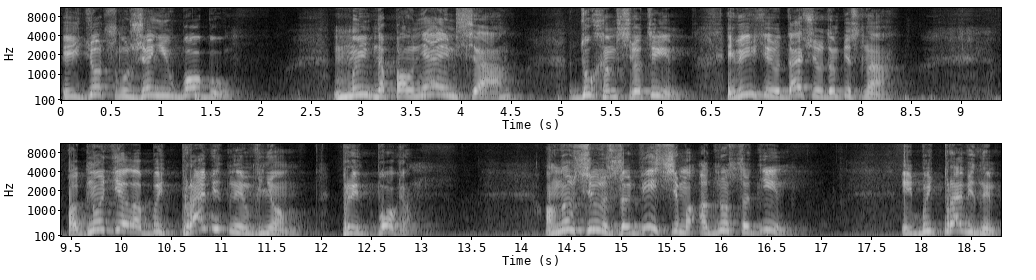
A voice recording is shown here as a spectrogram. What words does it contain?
идет служению Богу, мы наполняемся Духом Святым. И видите, дальше написано, Одно дело быть праведным в нем пред Богом. Оно все зависимо одно с одним. И быть праведным.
